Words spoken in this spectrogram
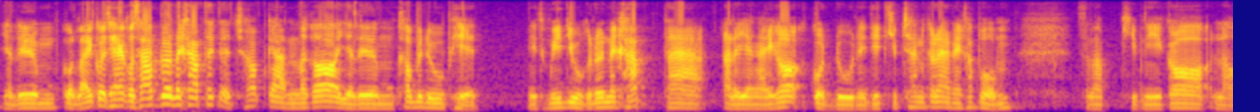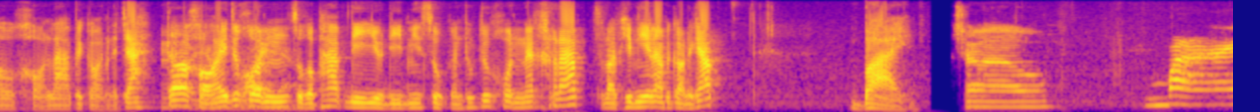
อย่าลืมกดไลค์กดแชร์กดซับด้วยนะครับ ถ้าเกิดชอบกันแล้วก็อย่าลืมเข้าไปดูเพจในทวิตยูกันด้วยนะครับ ถ้าอะไรยังไงก็กดดูในดีสคริปชันก็ได้นะครับผมสำหรับคลิปนี้ก็เราขอลาไปก่อนนะจ๊ะ ก็ขอให้ทุกคนสุขภาพดีอยู่ดีมีสุขกันทุก ๆ คนนะครับสำหรับคลิปนี้ลาไปก่อนนะครับบาย ชาวบาย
